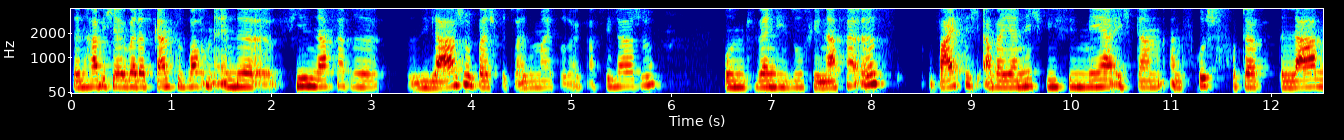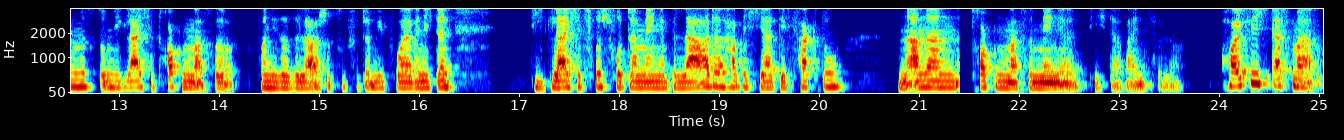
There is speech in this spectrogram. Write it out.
dann habe ich ja über das ganze Wochenende viel nassere Silage, beispielsweise Mais- oder Grassilage. Und wenn die so viel nasser ist, weiß ich aber ja nicht, wie viel mehr ich dann an Frischfutter beladen müsste, um die gleiche Trockenmasse von dieser Silage zu füttern wie vorher. Wenn ich dann die gleiche Frischfuttermenge belade, habe ich ja de facto einen anderen Trockenmassemenge, die ich da reinfülle. Häufig erstmal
